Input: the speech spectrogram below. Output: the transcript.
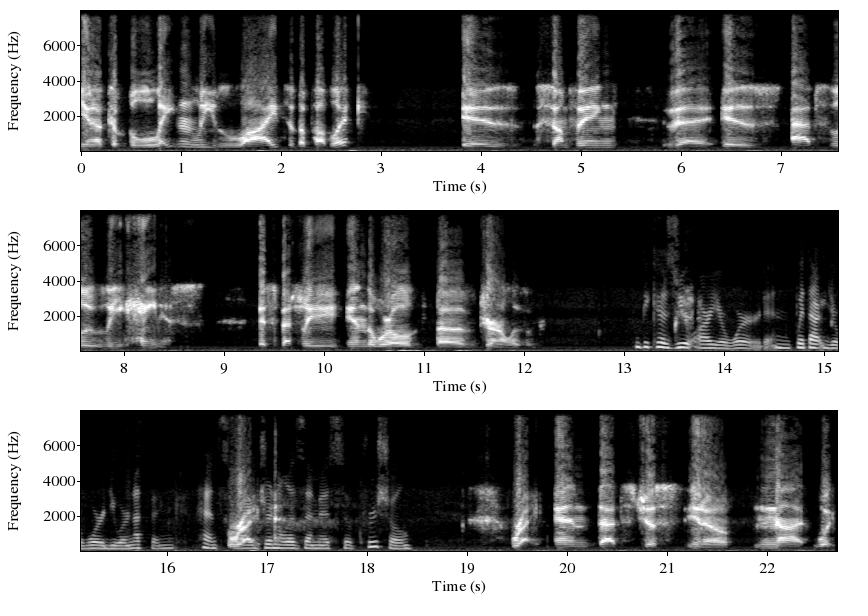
you know to blatantly lie to the public is something that is absolutely heinous especially in the world of journalism because you are your word, and without your word, you are nothing. Hence, why Right. journalism is so crucial. Right, and that's just you know not what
